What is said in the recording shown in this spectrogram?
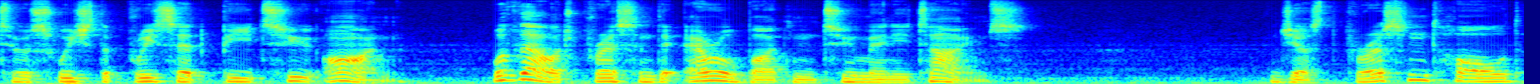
to switch the preset P2 on without pressing the arrow button too many times. Just press and hold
